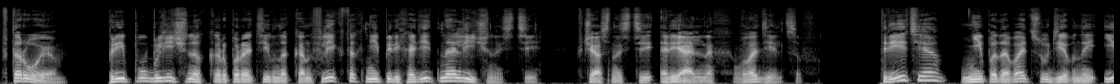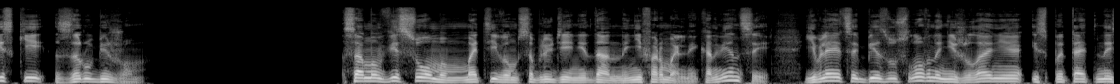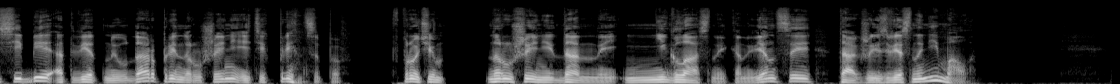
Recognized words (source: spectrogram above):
Второе. При публичных корпоративных конфликтах не переходить на личности, в частности, реальных владельцев. Третье – не подавать судебные иски за рубежом. Самым весомым мотивом соблюдения данной неформальной конвенции является, безусловно, нежелание испытать на себе ответный удар при нарушении этих принципов. Впрочем, нарушений данной негласной конвенции также известно немало.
